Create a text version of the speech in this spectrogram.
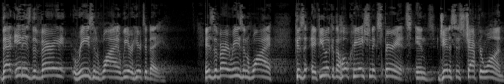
that it is the very reason why we are here today is the very reason why because if you look at the whole creation experience in Genesis chapter 1,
